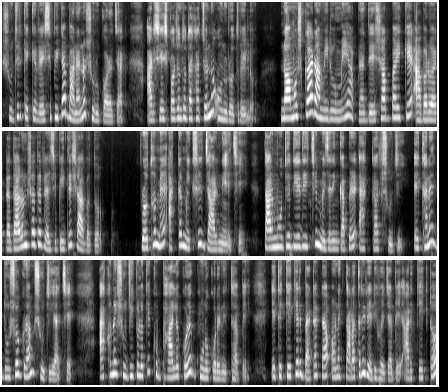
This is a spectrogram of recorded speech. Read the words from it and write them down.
সুজির কেকের রেসিপিটা বানানো শুরু করা যাক। আর শেষ পর্যন্ত দেখার জন্য অনুরোধ রইল। নমস্কার, আমি রুমি, আপনাদের সবাইকে আবারও একটা দারুণ স্বাদের রেসিপিতে স্বাগত। প্রথমে একটা মিক্সির জার নিয়েছি। তার মধ্যে দিয়ে দিচ্ছি মেজারিং কাপের এক কাপ সুজি। এখানে দুশো গ্রাম সুজি আছে। এখন এই সুজিগুলোকে খুব ভালো করে গুঁড়ো করে নিতে হবে। এতে কেকের ব্যাটারটা অনেক তাড়াতাড়ি রেডি হয়ে যাবে আর কেকটাও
